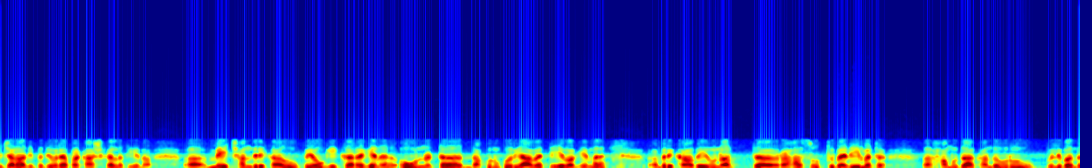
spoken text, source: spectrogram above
ජනාධිපතිවරයා ප්‍රකාශ කරලා තියෙනවා මේ චන්ද්‍රිකාව උපයෝගී කරගෙන ඔවුන්ට දකුණු කොරියාවෙත් ඒ වගේම ඇමරිකාවේ වුණත් රහස් ඔත්තු බැලීමට හමුදා කඳවුරු පිළිබඳ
